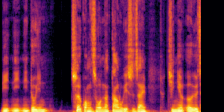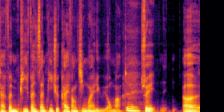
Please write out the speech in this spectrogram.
你你你都已经撤光之后，那大陆也是在。今年二月才分批分三批去开放境外旅游嘛？对，所以呃，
